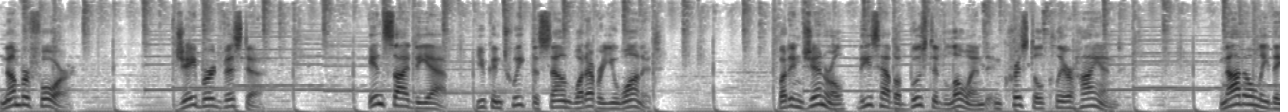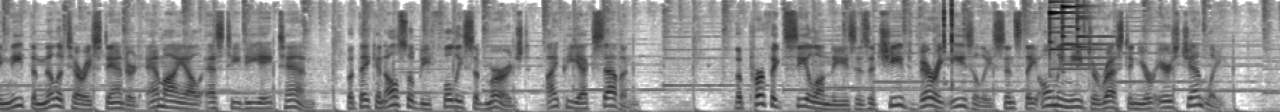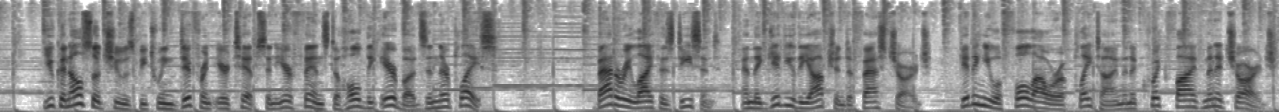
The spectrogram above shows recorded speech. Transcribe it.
Number 4. Jaybird Vista. Inside the app, you can tweak the sound whatever you want it. But in general, these have a boosted low-end and crystal clear high-end. Not only they meet the military standard MIL STD810, but they can also be fully submerged, IPX7. The perfect seal on these is achieved very easily since they only need to rest in your ears gently. You can also choose between different ear tips and ear fins to hold the earbuds in their place. Battery life is decent, and they give you the option to fast charge, giving you a full hour of playtime and a quick 5 minute charge.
